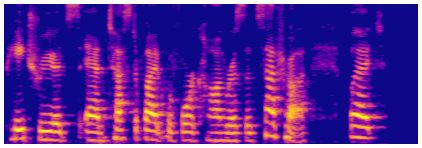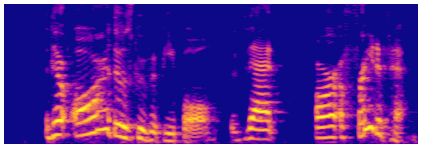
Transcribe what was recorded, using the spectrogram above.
patriots and testified before Congress, etc. But there are those group of people that are afraid of him,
